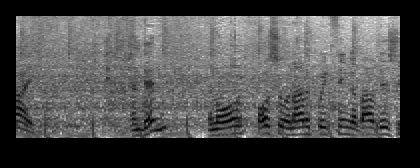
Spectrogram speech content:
And then, and all, also another quick thing about this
